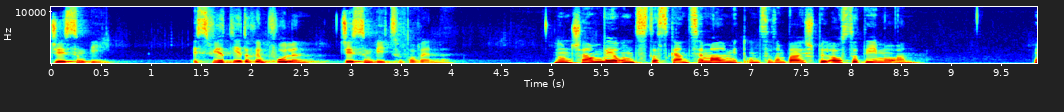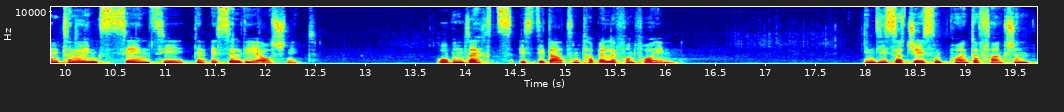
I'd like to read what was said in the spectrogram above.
JSONB. Es wird jedoch empfohlen, JSONB zu verwenden. Nun schauen wir uns das Ganze mal mit unserem Beispiel aus der Demo an. Unten links sehen Sie den SLD-Ausschnitt. Oben rechts ist die Datentabelle von vorhin. In dieser JSON-Pointer-Function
